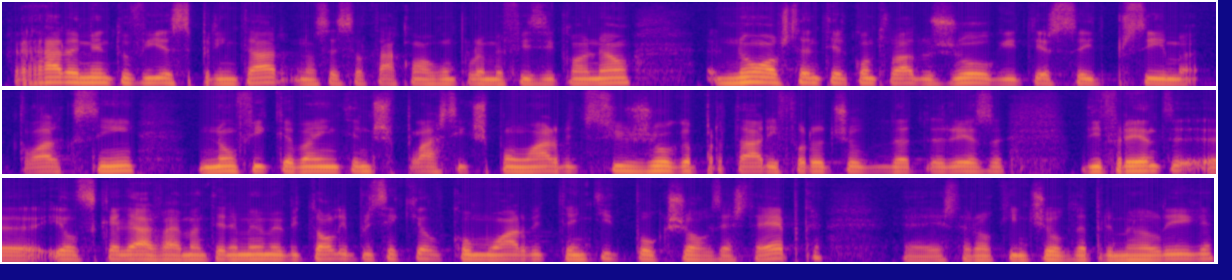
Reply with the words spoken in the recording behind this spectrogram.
raramente o via sprintar, não sei se ele está com algum problema físico ou não, não obstante ter controlado o jogo e ter saído por cima, claro que sim, não fica bem em termos plásticos para um árbitro, se o jogo apertar e for outro jogo de natureza diferente, eh, ele se calhar vai manter a mesma bitola e por isso é que ele como árbitro tem tido poucos jogos esta época, este era o quinto jogo da Primeira Liga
